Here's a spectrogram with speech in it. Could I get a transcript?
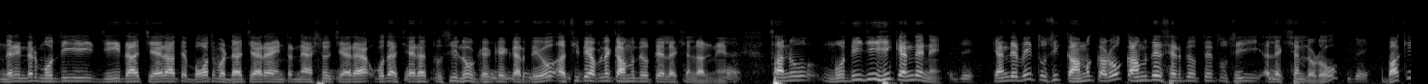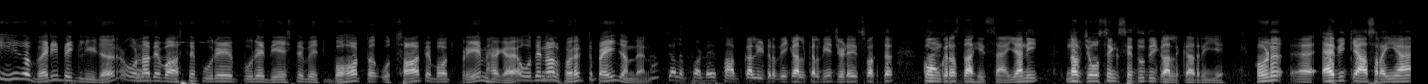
ਨਰਿੰਦਰ ਮੋਦੀ ਜੀ ਦਾ ਚਿਹਰਾ ਤੇ ਬਹੁਤ ਵੱਡਾ ਚਿਹਰਾ ਇੰਟਰਨੈਸ਼ਨਲ ਚਿਹਰਾ ਹੈ। ਉਹਦਾ ਚਿਹਰਾ ਤੁਸੀਂ ਲੋਕ ਅੱਗੇ ਕਰਦੇ ਹੋ। ਅਸੀਂ ਤੇ ਆਪਣੇ ਕੰਮ ਦੇ ਉੱਤੇ ਇਲੈਕਸ਼ਨ ਲੜਨੇ ਆ। ਸਾਨੂੰ ਮੋਦੀ ਜੀ ਹੀ ਕਹਿੰਦੇ ਨੇ। ਜੀ। ਕਹਿੰਦੇ ਵੀ ਤੁਸੀਂ ਕੰਮ ਕਰੋ ਕੰਮ ਦੇ ਸਿਰ ਦੇ ਉੱਤੇ ਤੁਸੀਂ ਇਲੈਕਸ਼ਨ ਲੜੋ। ਬਾਕੀ he is a very big leader ਉਹਨਾਂ ਦੇ ਵਾਸਤੇ ਪੂਰੇ ਪੂਰੇ ਦੇਸ਼ ਦੇ ਵਿੱਚ ਬਹੁਤ ਉਤਸ਼ਾਹ ਤੇ ਬਹੁਤ ਪ੍ਰੇਮ ਹੈਗਾ। ਹੈ। ਉਹਦੇ ਨਾਲ ਫ਼ਰਕ ਤਾਂ ਪੈ ਹੀ ਜਾਂਦਾ ਹੈ ਨਾ। ਚਲੋ ਤੁਹਾਡੇ ਸਾਬਕਾ ਲੀਡਰ ਦੀ ਗੱਲ ਕਰ ਲਈਏ ਜਿਹੜੇ ਇਸ ਵਕਤ ਕਾਂਗਰਸ ਦਾ ਹਿੱਸਾ ਹੈ। ਯਾਨੀ ਨਵਜੋਤ ਸਿੰਘ ਸਿੱਧੂ ਦੀ ਗੱਲ ਕਰ ਰਹੀ ਹੈ ਹੁਣ ਇਹ ਵੀ ਕਿਆਸ ਰਹੀਆਂ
